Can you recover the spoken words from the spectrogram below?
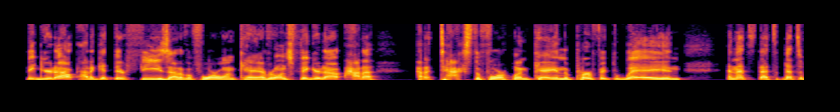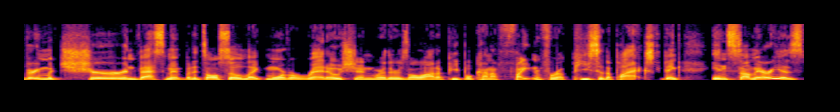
figured out how to get their fees out of a 401k. Everyone's figured out how to how to tax the 401k in the perfect way. And and that's that's that's a very mature investment but it's also like more of a red ocean where there's a lot of people kind of fighting for a piece of the pie. I actually think in some areas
